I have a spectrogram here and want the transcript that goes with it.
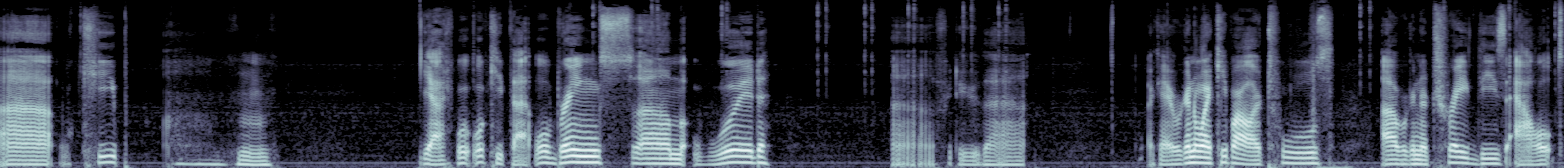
Uh, we'll keep. Hmm. Yeah, we'll, we'll keep that. We'll bring some wood uh, if we do that. Okay, we're going to want to keep all our tools. Uh, we're going to trade these out.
